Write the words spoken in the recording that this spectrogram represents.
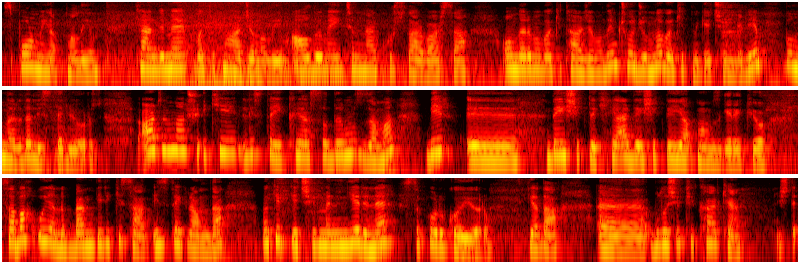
Spor mu yapmalıyım? Kendime vakit mi harcamalıyım? Aldığım eğitimler, kurslar varsa onlara mı vakit harcamalıyım? Çocuğumla vakit mi geçirmeliyim? Bunları da listeliyoruz. Ardından şu iki listeyi kıyasladığımız zaman bir e, değişiklik, yer değişikliği yapmamız gerekiyor. Sabah uyanıp ben 1-2 saat Instagram'da vakit geçirmenin yerine sporu koyuyorum. Ya da e, bulaşık yıkarken işte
